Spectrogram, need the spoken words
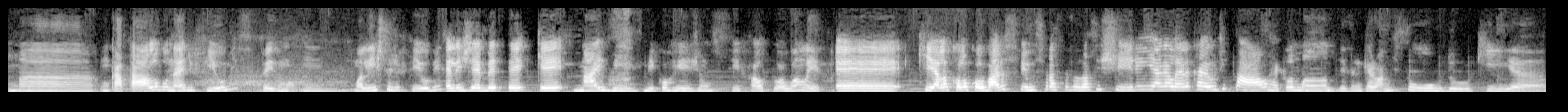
uma, um catálogo né, de filmes, fez uma, um, uma lista de filmes LGBTQ mais I, me corrijam se faltou alguma letra. É, que ela colocou vários filmes para as pessoas assistirem e a galera caiu de pau, reclamando, dizendo que era um absurdo, que ia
